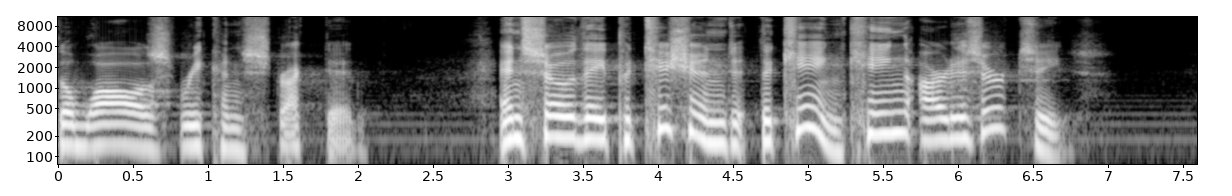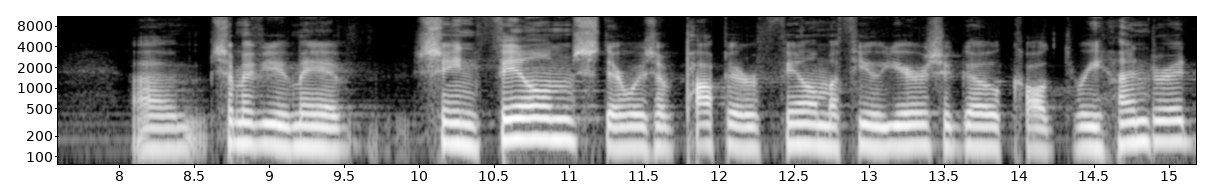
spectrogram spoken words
the walls reconstructed. And so they petitioned the king, King Artaxerxes. Um, some of you may have seen films. There was a popular film a few years ago called 300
